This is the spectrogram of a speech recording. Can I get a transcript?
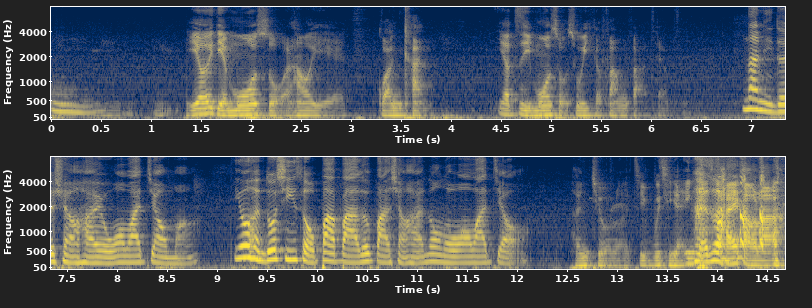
嗯，也有一点摸索，然后也观看，要自己摸索出一个方法，这样。子。那你的小孩有哇哇叫吗？因为很多新手爸爸都把小孩弄得哇哇叫。很久了，记不起来，应该是还好啦。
